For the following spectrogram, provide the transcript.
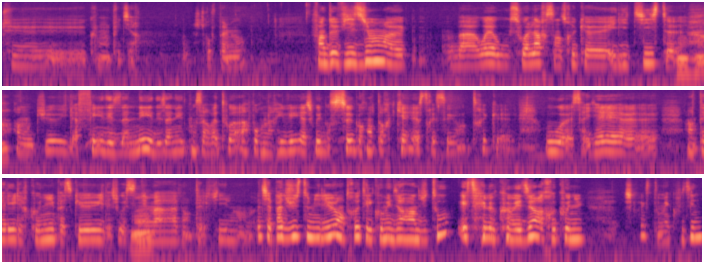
du. Comment on peut dire? Je trouve pas le mot. Enfin, de vision. Euh, bah ouais, ou soit l'art c'est un truc euh, élitiste. Mhm. Oh mon dieu, il a fait des années et des années de conservatoire pour en arriver à jouer dans ce grand orchestre. Et c'est un truc euh, où ça y est, un tel il est reconnu parce qu'il a joué au cinéma, dans un tel film. il n'y a pas de juste milieu entre t'es le comédien rien du tout et t'es le comédien reconnu. Je crois que c'était ma cousine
